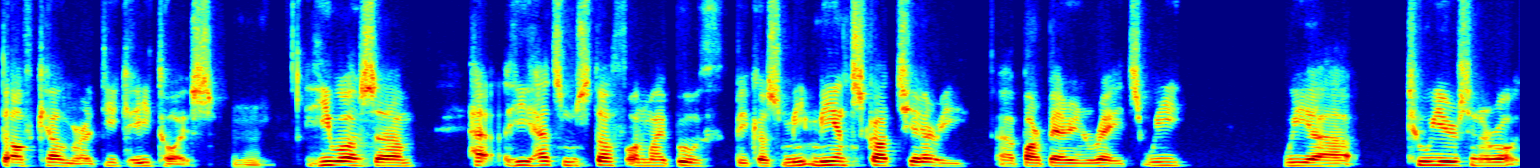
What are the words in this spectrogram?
Dov Kelmer at DKE Toys. Mhm. He was um, ha- he had some stuff on my booth because me me and Scott Cherry, uh, Barbarian Raids, we we uh two years in a row,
